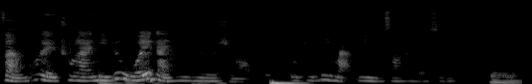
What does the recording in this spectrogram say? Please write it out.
反馈出来你对我也感兴趣的时候，我就立马对你丧失了兴趣。嗯，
